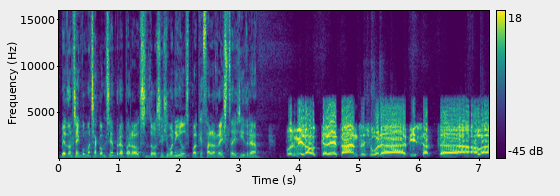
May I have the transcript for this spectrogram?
Bé, doncs hem començat, com sempre, per als dos juvenils. Pel que fa a la resta, Isidre... Doncs pues mira, el ens jugarà dissabte a la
